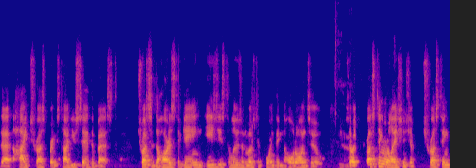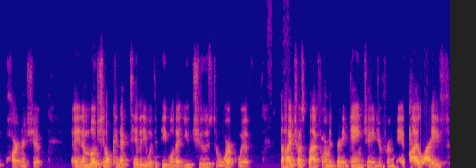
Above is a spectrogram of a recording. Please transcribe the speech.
that high trust brings. Todd, you say it the best. Trust is the hardest to gain, easiest to lose, and most important thing to hold on to. Yeah. So, a trusting relationship, trusting partnership, an emotional connectivity with the people that you choose to work with the high trust platform has been a game changer for me in my life.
